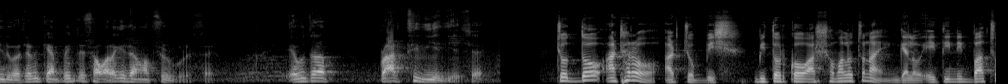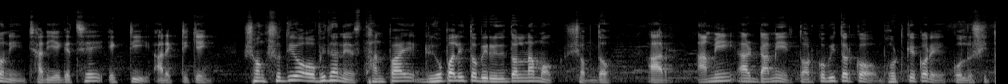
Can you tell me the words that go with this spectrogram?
নির্বাচনী ক্যাম্পেইনটা সবার আগে জামাত শুরু করেছে এবং তারা প্রার্থী দিয়ে দিয়েছে। চোদ্দ, আঠারো আর চব্বিশ। বিতর্ক আর সমালোচনায় গেল এই তিন নির্বাচনই, ছাড়িয়ে গেছে একটি আরেকটিকেই। সংসদীয় অভিধানে স্থান পায় গৃহপালিত বিরোধী দল নামক শব্দ। আর আমি আর ডামির তর্ক বিতর্ক ভোটকে করে কলুষিত।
